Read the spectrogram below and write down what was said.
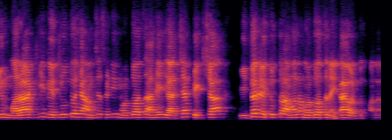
की मराठी नेतृत्व हे आमच्यासाठी महत्वाचं आहे याच्यापेक्षा इतर नेतृत्व आम्हाला महत्वाचं नाही. काय वाटतं तुम्हाला?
